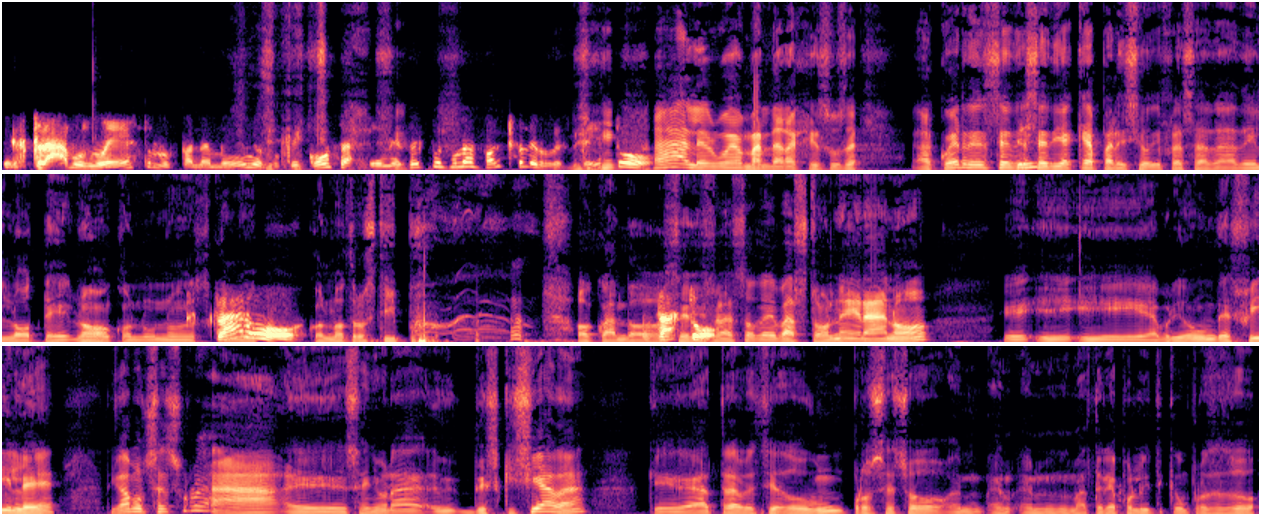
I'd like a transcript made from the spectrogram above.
esclavos nuestros, los panameños, o qué cosa. En efecto, es una falta de respeto. Ah, les voy a mandar a Jesús. Acuérdense de ¿Sí? ese día que apareció disfrazada de lote, ¿no? Con unos. Claro. Con, con otros tipos. o cuando Exacto. se disfrazó de bastonera, ¿no? Y, y, y, abrió un desfile. Digamos, es una eh, señora desquiciada que ha atravesado un proceso en, en, en, materia política, un proceso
